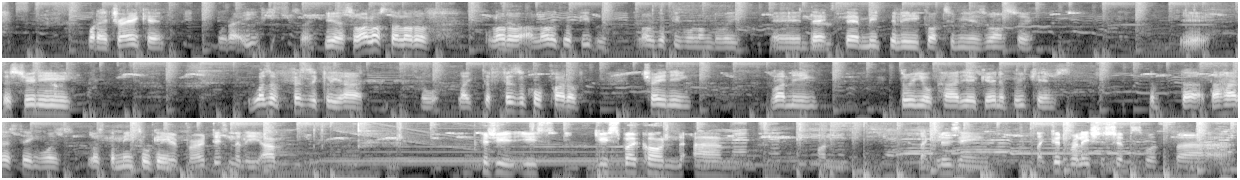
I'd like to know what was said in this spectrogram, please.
what I drank and what I eat. So yeah, so I lost a lot of, a lot of, a lot of good people, a lot of good people along the way, and that mm. that mentally got to me as well. So yeah, this journey wasn't physically hard. Like the physical part of training, running, doing your cardio, going to boot camps. The, the, the hardest thing was was the mental game. Yeah, bro, definitely. Um, because you you you spoke on um on like losing like good relationships with uh,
